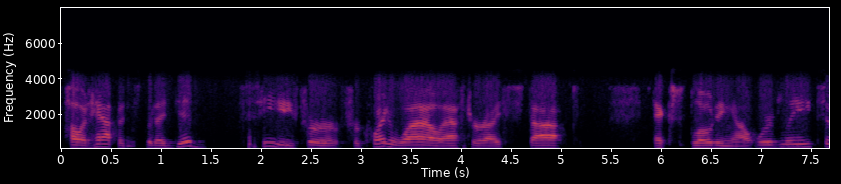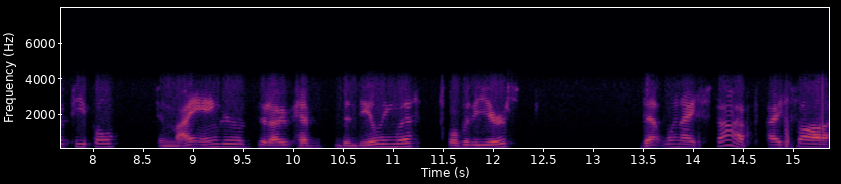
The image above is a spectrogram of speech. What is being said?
how it happens, but I did see for for quite a while after I stopped exploding outwardly to people in my anger that I had been dealing with over the years, that when I stopped, I saw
